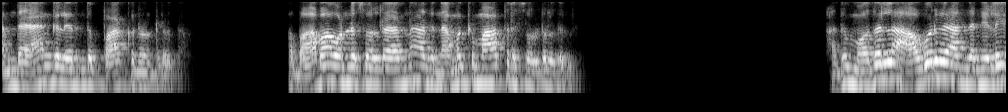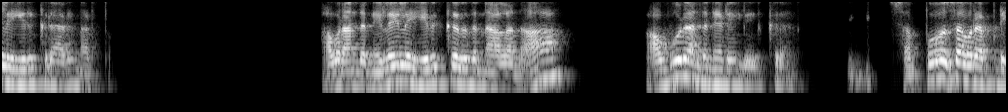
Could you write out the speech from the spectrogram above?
அந்த ஆங்கிள் இருந்து பார்க்கணுன்றது தான். பாபா ஒன்று சொல்கிறாருன்னா அது நமக்கு மாத்திரம் சொல்கிறது இல்லை அது முதல்ல அவரு அந்த நிலையில் இருக்கிறாருன்னு அர்த்தம். அவர் அந்த நிலையில இருக்கிறதுனால தான் அவர் அந்த நிலையில இருக்கிறார். சப்போஸ் அவர் அப்படி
